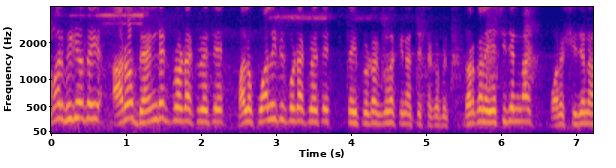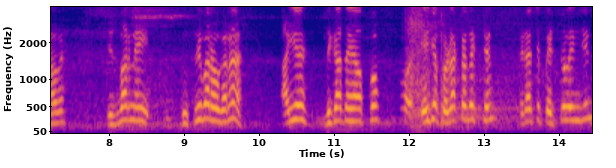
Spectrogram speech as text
আমার ভিডিওতে আরও ব্র্যান্ডেড প্রোডাক্ট রয়েছে, ভালো কোয়ালিটির প্রোডাক্ট রয়েছে, সেই প্রোডাক্টগুলো কেনার চেষ্টা করবেন। দরকার এ সিজন নয়, পরের সিজনে হবে। ইসবার নেই, দুসরি বার হোক, না? আইয়ে, দিঘাতে হ্যাঁ আপকো। এই যে প্রোডাক্টটা দেখছেন, এটা হচ্ছে পেট্রোল ইঞ্জিন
